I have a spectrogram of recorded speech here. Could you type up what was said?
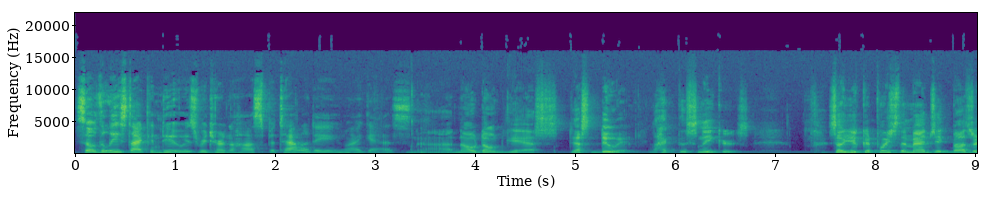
So the least I can do is return the hospitality, I guess. Uh, no, don't guess. Just do it, like the sneakers. So you could push the magic buzzer,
